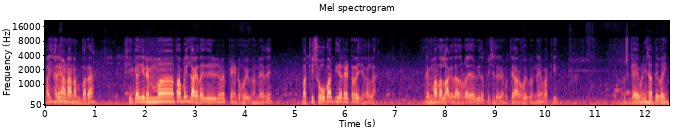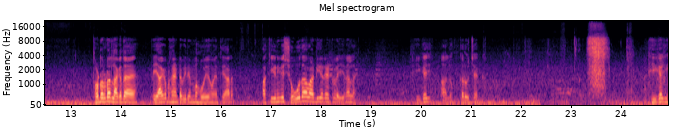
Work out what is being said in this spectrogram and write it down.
ਬਾਈ ਹਰਿਆਣਾ ਨੰਬਰ ਹੈ। ਠੀਕ ਆ ਜੀ ਰਿਮ ਤਾਂ ਬਾਈ ਲੱਗਦਾ ਜਿਵੇਂ ਪੇਂਟ ਹੋਏ ਹੁੰਨੇ ਇਹਦੇ। ਬਾਕੀ ਸ਼ੋਅ ਬਾਡੀ ਦਾ ਟਰੈਕਟਰ ਰੀਜਨਲ ਆ ਰਿਮਾਂ ਦਾ ਲੱਗਦਾ ਥੋੜਾ ਜਿਹਾ ਵੀ ਤਾਂ ਪਿਛਲੇ ਰਿਮ ਤਿਆਰ ਹੋਏ ਹੁੰਨੇ ਆ, ਬਾਕੀ ਕੁਝ ਕਹਿ ਵੀ ਨਹੀਂ ਸਕਦੇ ਬਾਈ। ਥੋੜਾ ਥੋੜਾ ਲੱਗਦਾ ਹੈ 50% ਵੀ ਰਿਮ ਹੋਏ ਹੋਏ ਆ ਤਿਆਰ। ਬਾਕੀ ਜਾਣੀ ਕਿ ਸ਼ੋਅ ਦਾ ਬਾਡੀ ਦਾ ਟਰੈਕਟਰ ਰੀਜਨਲ ਹੈ। ਠੀਕ ਹੈ ਜੀ ਆ ਲਓ ਕਰੋ ਚੈੱਕ ਠੀਕ ਹੈ ਜੀ।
